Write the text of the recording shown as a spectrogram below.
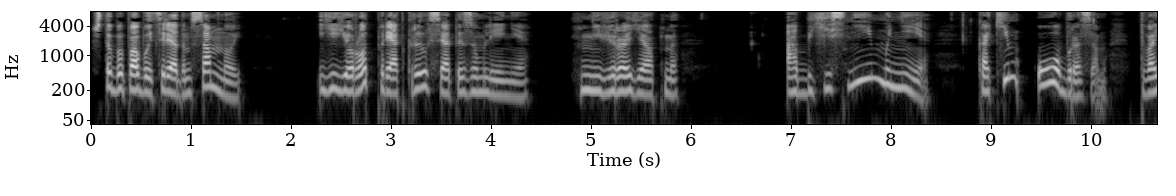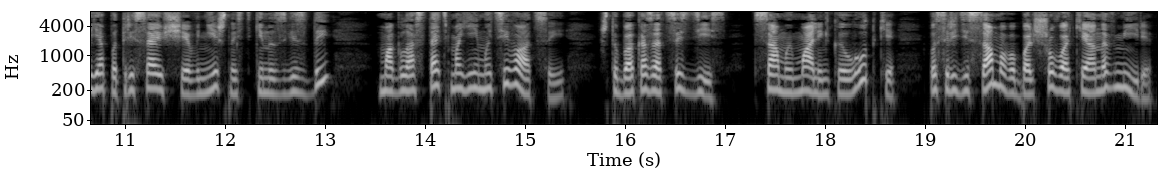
чтобы побыть рядом со мной?» Ее рот приоткрылся от изумления. «Невероятно!» «Объясни мне, каким образом Твоя потрясающая внешность кинозвезды могла стать моей мотивацией, чтобы оказаться здесь, в самой маленькой лодке посреди самого большого океана в мире.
